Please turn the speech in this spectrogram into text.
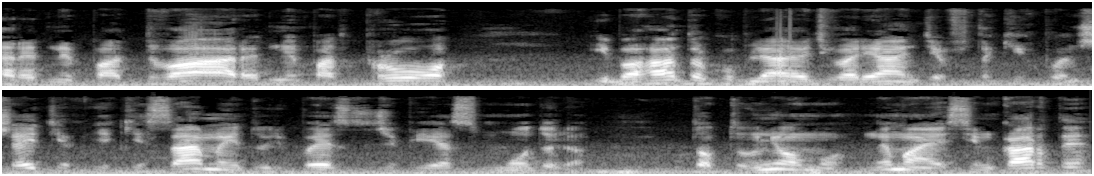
Redmi Pad 2, Redmi Pad Pro. І багато купляють варіантів таких планшетів, які саме йдуть без GPS модуля. Тобто в ньому немає сім-карти,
